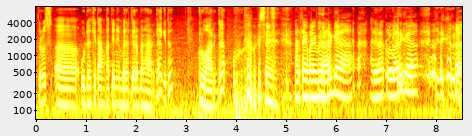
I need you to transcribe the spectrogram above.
Terus eh, udah kita angkatin yang berharga berharga gitu. Keluarga, uh. Harta yang paling berharga adalah keluarga. jadi gue udah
